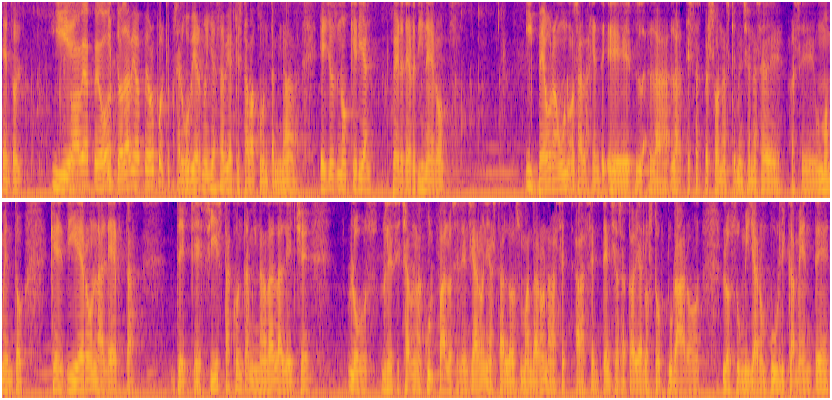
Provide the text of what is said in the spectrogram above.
Entonces, y, todavía peor. Y todavía peor porque pues, el gobierno ya sabía que estaba contaminada. Ellos no querían perder dinero. Y peor aún, o sea, la gente, eh, estas personas que mencioné hace, hace un momento, que dieron la alerta de que sí está contaminada la leche, los, les echaron la culpa, los silenciaron y hasta los mandaron a, a, sentencia, o sea, todavía los torturaron, los humillaron públicamente,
